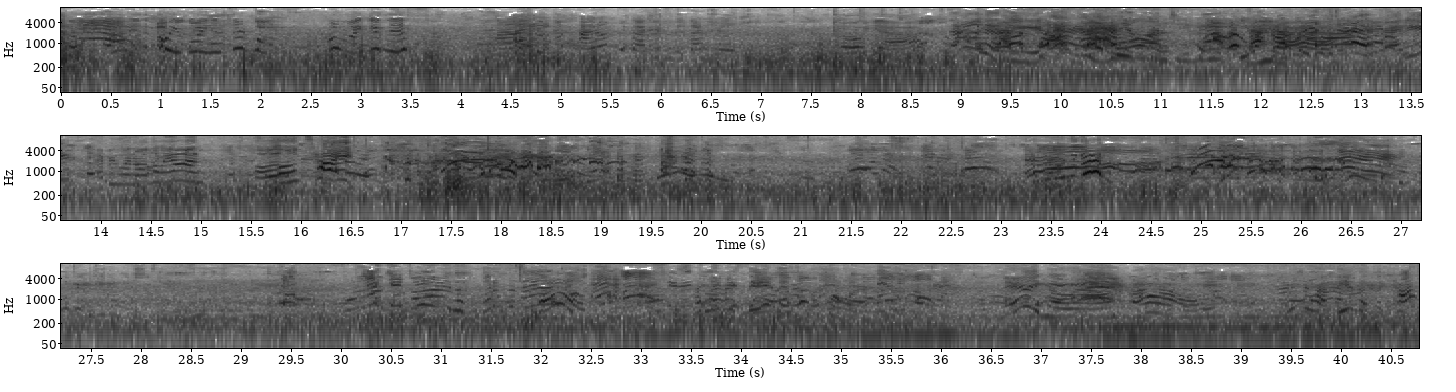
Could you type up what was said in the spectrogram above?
Oh, you're going in circles. Oh my goodness. I, I don't think I can do really. Oh yeah. On TV. Yeah. Seen this before. Merry-go-round. Wow. We should have these at the castle.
